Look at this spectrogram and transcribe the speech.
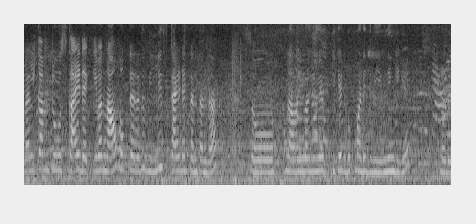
ವೆಲ್ಕಮ್ ಟು ಸ್ಕೈ ಡೆಕ್ ಇವಾಗ ನಾವು ಹೋಗ್ತಾ ಇರೋದು ವಿಲ್ಲಿ ಸ್ಕೈ ಡೆಕ್ ಅಂತಂದ. ಸೊ ನಾವು ಇವಾಗ ಇಲ್ಲೇ ಟಿಕೆಟ್ ಬುಕ್ ಮಾಡಿದ್ವಿ ಈವ್ನಿಂಗಿಗೆ ನೋಡಿ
